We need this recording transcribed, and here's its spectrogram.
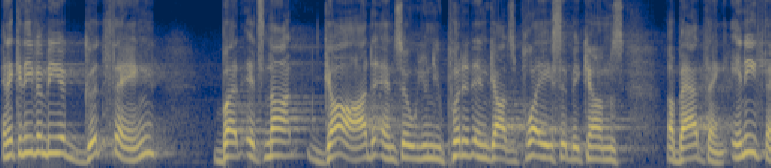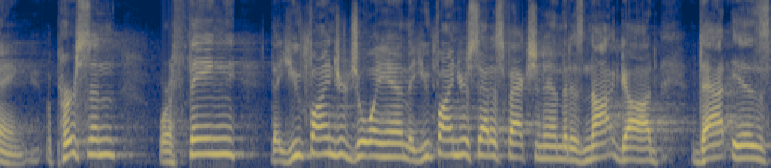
And it can even be a good thing, but it's not God. And so when you put it in God's place, it becomes a bad thing. Anything, a person or a thing that you find your joy in, that you find your satisfaction in, that is not God, that is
